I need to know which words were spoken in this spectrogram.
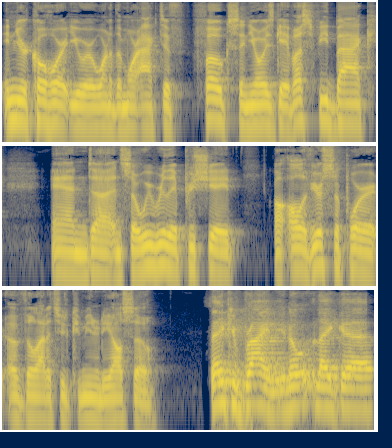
in your cohort, you were one of the more active folks, and you always gave us feedback, and uh, and so we really appreciate all of your support of the Latitude community, also. Thank you, Brian. You know, like uh,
